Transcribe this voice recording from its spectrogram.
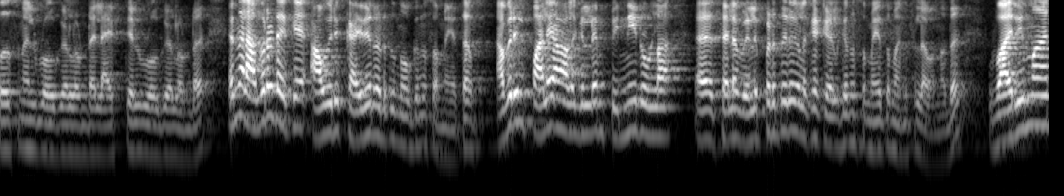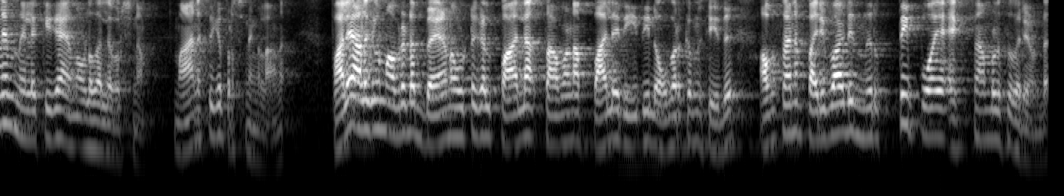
പേഴ്സണൽ ബ്ലോഗുകളുണ്ട് ലൈഫ് സ്റ്റൈൽ ബ്ലോഗുകളുണ്ട് എന്നാൽ അവരുടെയൊക്കെ ആ ഒരു കരിയർ എടുത്ത് നോക്കുന്ന സമയത്ത് അവരിൽ പല ആളുകളുടെയും പിന്നീടുള്ള ചില വെളിപ്പെടുത്തലുകളൊക്കെ കേൾക്കുന്ന സമയത്ത് മനസ്സിലാവുന്നത് വരുമാനം നിലയ്ക്കുക എന്നുള്ളതല്ല പ്രശ്നം. മാനസിക പ്രശ്നങ്ങളാണ്. പല ആളുകളും അവരുടെ ബേൺ ഔട്ടുകൾ പല തവണ പല രീതിയിൽ ഓവർകം ചെയ്ത് അവസാനം പരിപാടി നിർത്തിപ്പോയ എക്സാമ്പിൾസ് വരെയുണ്ട്.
